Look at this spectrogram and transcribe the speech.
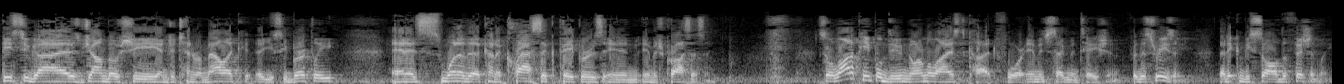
these two guys, Jianbo Shi and Jitendra Malik at UC Berkeley. And it's one of the kind of classic papers in image processing. So a lot of people do normalized cut for image segmentation for this reason, that it can be solved efficiently.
